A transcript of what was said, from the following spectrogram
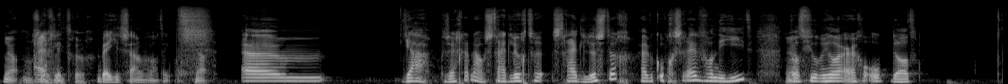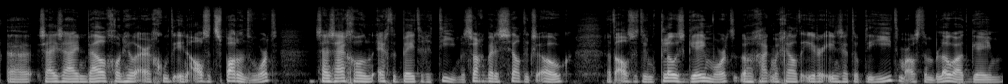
Ja, nog steeds Eigenlijk. niet terug. Een beetje de samenvatting. Ja. Ehm, ja, we zeggen nou, strijdlustig, strijdlustig heb ik opgeschreven van die Heat. Ja. Dat viel me heel erg op dat eh, zij zijn wel gewoon heel erg goed in als het spannend wordt. Zijn zij gewoon echt het betere team. Dat zag ik bij de Celtics ook. Dat als het een close game wordt, dan ga ik mijn geld eerder inzetten op de Heat. Maar als het een blowout game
